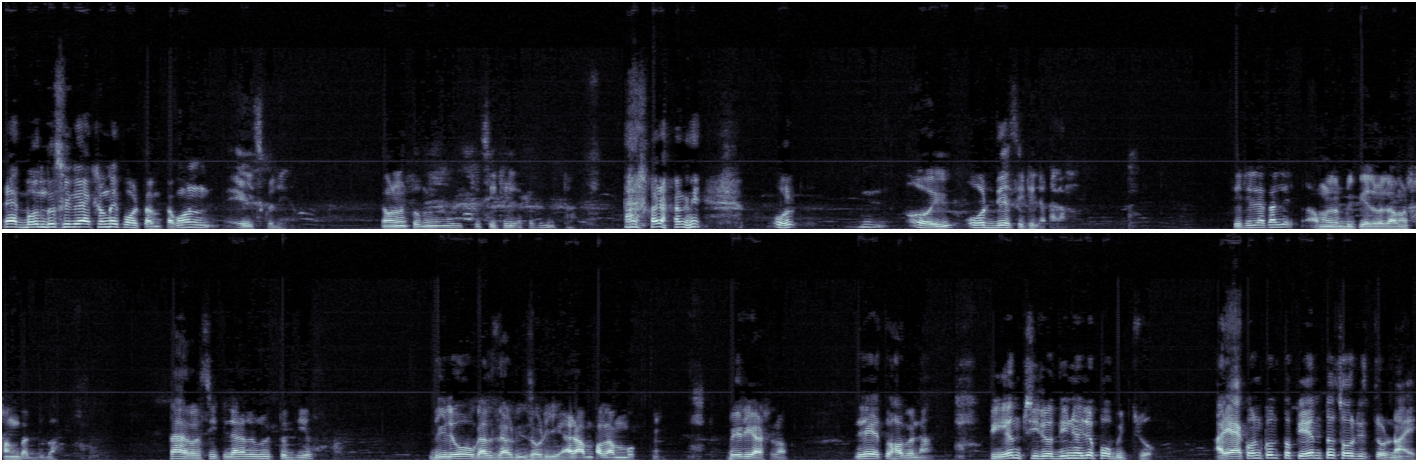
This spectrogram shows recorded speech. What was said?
এক বন্ধু ছিল একসঙ্গে পড়তাম তখন এই স্কুলে তখন তুমি একটু চিঠি লেখা দিন তো। তারপরে আমি ওর, ওই ওর দিয়ে চিঠি লেখালাম। চিঠি লেখালে আমার বিকেলবেলা আমার সংবাদ দিবা। তারপর চিঠি লেখালে উত্তর দিও। দিলেও ও গাছ জড়িয়ে, আর আম পালাম মুক্তি বেরিয়ে আসলাম। যে এ তো হবে না। প্রেম চিরদিন হইলে পবিত্র। আর এখন কোন তো প্রেম তো চরিত্র নাই।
